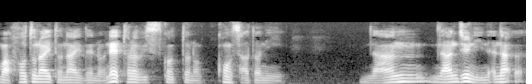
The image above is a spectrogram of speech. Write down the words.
まあ、フォートナイト内でのね、トラビス・スコットのコンサートに、何、何十人、な、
